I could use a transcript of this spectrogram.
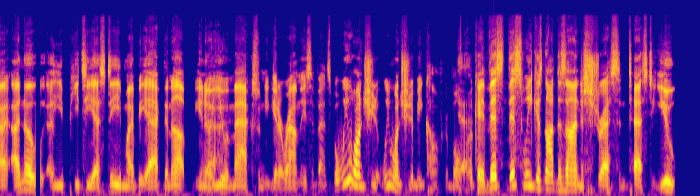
I, I know uh, you PTSD might be acting up. You know, Yeah. you and Max when you get around these events, but we want you. To, we want you to be comfortable. Yeah. Okay. This this week is not designed to stress and test you.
